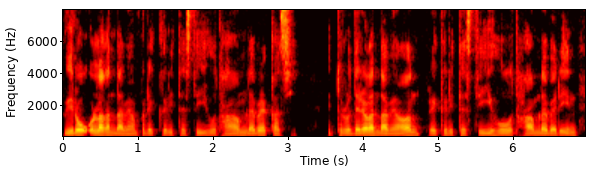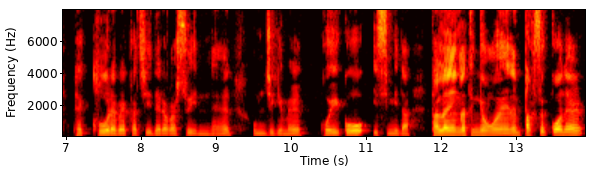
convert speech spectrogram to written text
위로 올라간다면 break retest 이후 다음 레벨까지 밑으로 내려간다면 break retest 이후 다음 레벨인 109 레벨까지 내려갈 수 있는 움직임을 보이고 있습니다. 달러 yen 같은 경우에는 박스권을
